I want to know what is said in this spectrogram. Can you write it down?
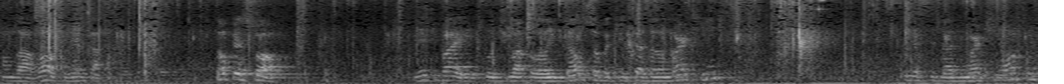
Vamos dar uma volta, né, tá? Então, pessoal, a gente vai continuar falando então sobre aqui o Casal Martins, aqui na cidade de Martinópolis.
